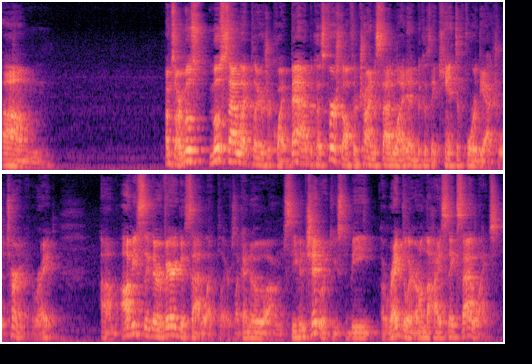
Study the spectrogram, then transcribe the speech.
um, I'm sorry, most most satellite players are quite bad because first off, they're trying to satellite in because they can't afford the actual tournament, right? Um, obviously, they're very good satellite players. Like I know um, Stephen Chidwick used to be a regular on the high stakes satellites.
